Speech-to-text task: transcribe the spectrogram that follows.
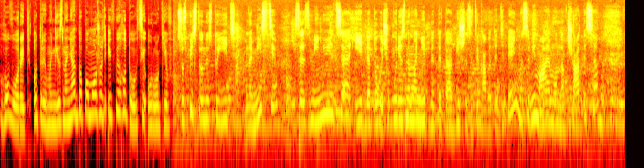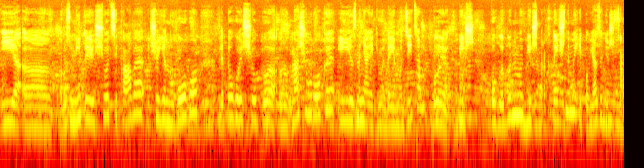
Говорить, отримані знання допоможуть і в підготовці уроків. Суспільство не стоїть на місці, все змінюється, і для того, щоб урізноманітнити та більше зацікавити дітей, ми самі маємо навчатися і е, розуміти, що цікаве, що є нового, для того, щоб е, наші уроки і знання, які ми даємо дітям, були більш поглибленими, більш практичними і пов'язані з життям.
